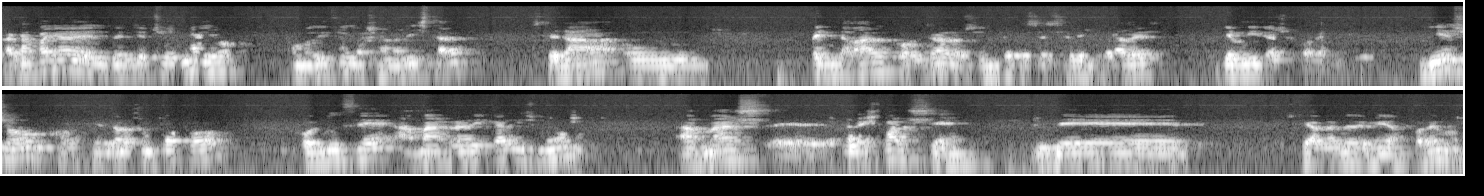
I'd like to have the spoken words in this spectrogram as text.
La campaña del 28 de mayo, como dicen los analistas, será un vendaval contra los intereses electorales de Unidas Podemos. Y eso, conociéndolos un poco, conduce a más radicalismo, a más eh, alejarse de, estoy hablando de Unidas Podemos,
